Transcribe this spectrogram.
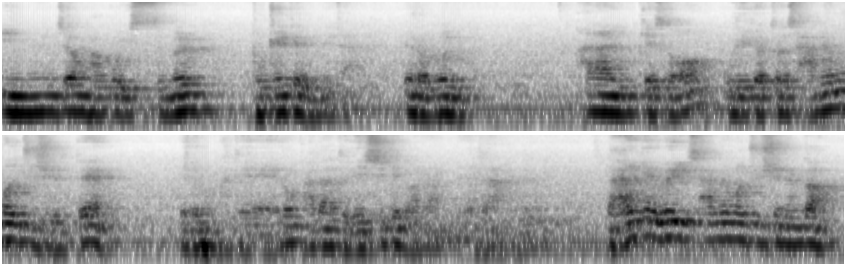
인정하고 있음을 보게 됩니다. 여러분, 하나님께서 우리에게 어떤 사명을 주실 때 여러분 그대로 받아들이시기 바랍니다. 나에게 왜 이 사명을 주시는가?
